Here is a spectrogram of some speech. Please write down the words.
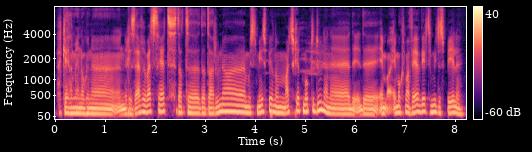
herinner mij nog een, eh, een reservewedstrijd dat, eh, dat Aruna eh, moest meespelen om een matchritme op te doen. En de, de, hij, mocht maar 45 minuten spelen.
